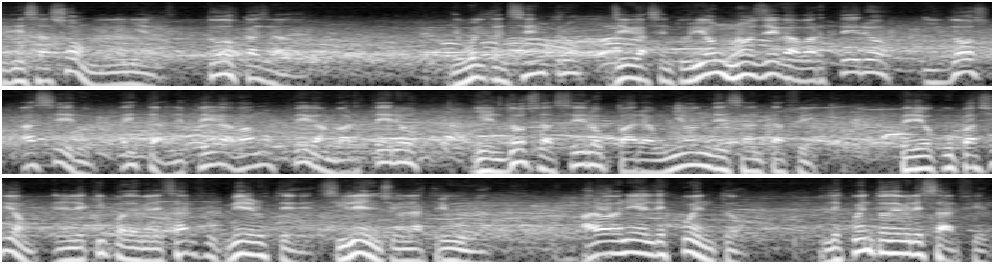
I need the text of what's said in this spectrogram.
y de sazón en Liniers. Todos callados. De vuelta al centro, llega Centurión, no llega Bartero y 2 a 0. Ahí está, le pega, vamos, pegan Bartero y el 2 a 0 para Unión de Santa Fe. Preocupación en el equipo de Vélez Arfield. Miren ustedes, silencio en las tribunas. Ahora va a venir el descuento. El descuento de Vélez Arfield.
